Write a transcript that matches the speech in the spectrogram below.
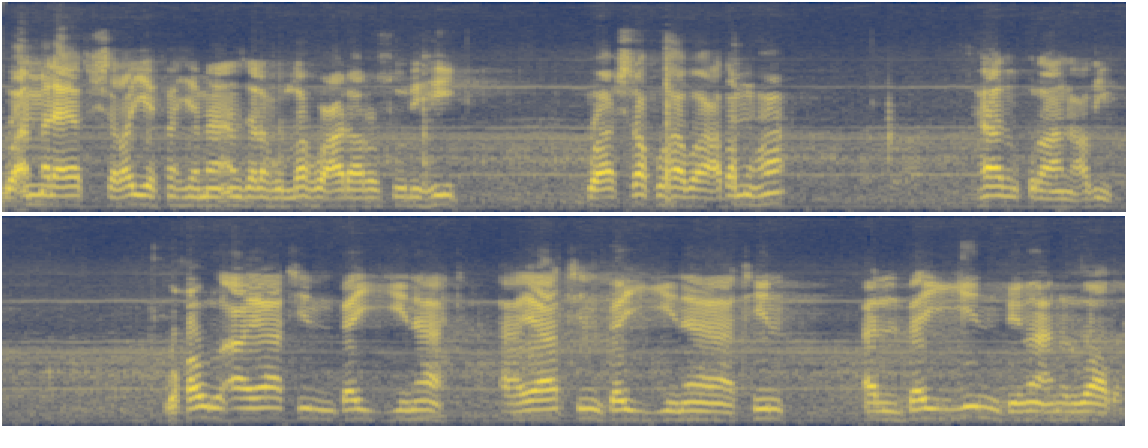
وأما الآيات الشرعية فهي ما أنزله الله على رسوله وأشرفها وأعظمها هذا القرآن العظيم. وقول آيات بينات آيات بينات البين بمعنى الواضح.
